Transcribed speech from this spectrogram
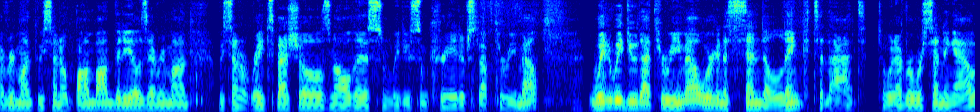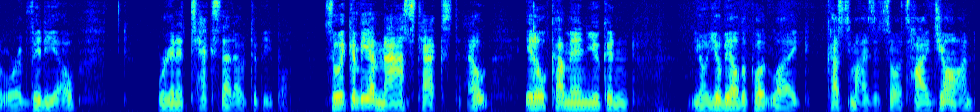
every month. We send out BombBomb videos every month. We send out rate specials and all this, and we do some creative stuff through email. When we do that through email, we're going to send a link to that, to whatever we're sending out, or a video. We're going to text that out to people. So it can be a mass text out. It'll come in. You can, you know, you'll be able to put like customize it. So it's hi John.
